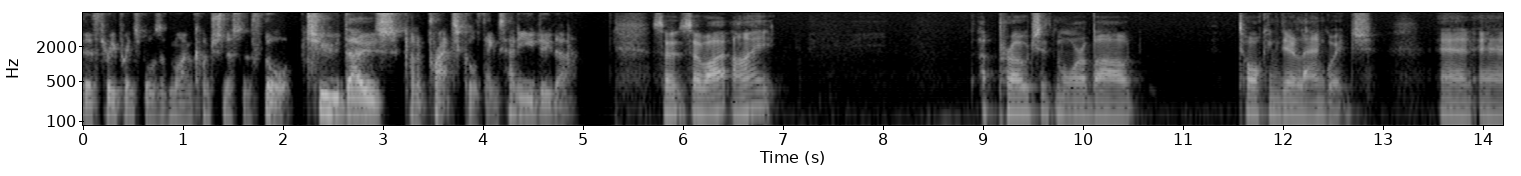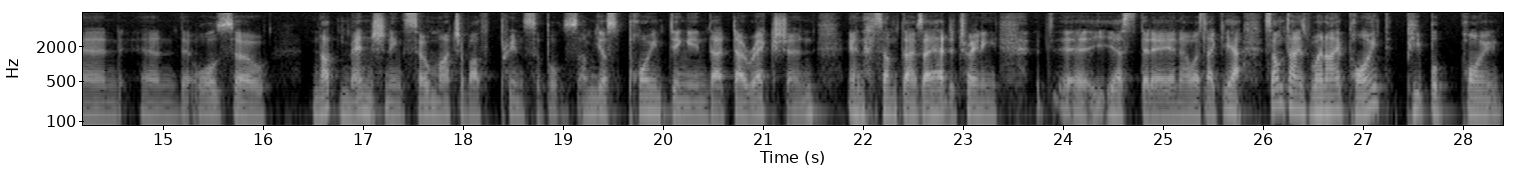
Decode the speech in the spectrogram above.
the three principles of mind consciousness and thought to those kind of practical things. How do you do that? So so i i approach is more about talking their language and and and also not mentioning so much about principles. I'm just pointing in that direction. And sometimes i had a training uh, yesterday and i was like yeah sometimes when i point people point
